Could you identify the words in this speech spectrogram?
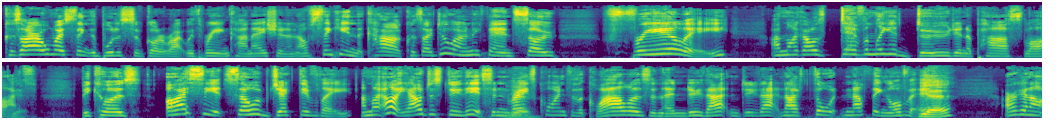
Because I almost think the Buddhists have got it right with reincarnation. And I was thinking in the car, because I do OnlyFans so freely, I'm like, I was definitely a dude in a past life. Because I see it so objectively. I'm like, oh, yeah, I'll just do this and Yeah. raise coin for the koalas and then do that and do that. And I thought nothing of it. Yeah, I reckon I,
